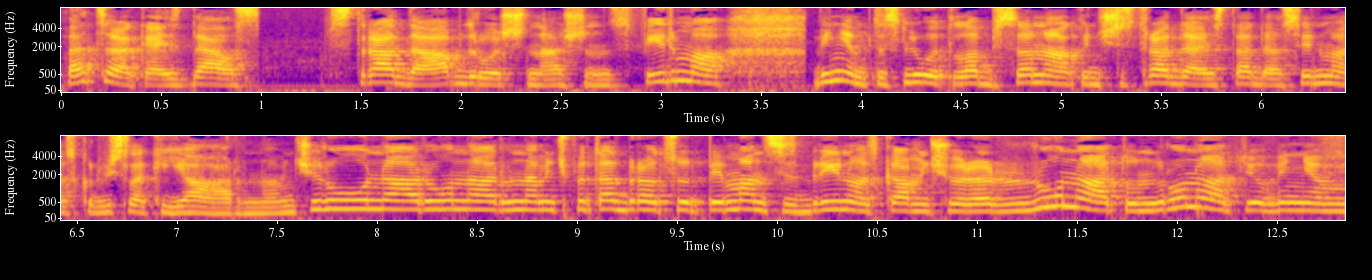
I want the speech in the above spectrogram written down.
Vecākais dēls strādā apdrošināšanas firmā. Viņam tas ļoti labi sanāk. Viņš ir strādājis tādās firmās, kur visu laiku jārunā. Viņš runā, runā, runā. Viņš pat atbraucot pie manis, es brīnos, kā viņš var runāt un runāt, jo viņam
